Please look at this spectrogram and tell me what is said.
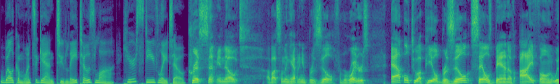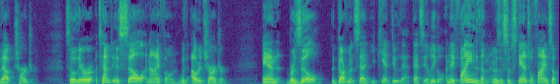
Welcome once again to Lehto's Law. Here's Steve Leto. Chris sent me a note about something happening in Brazil from Reuters. Apple to appeal Brazil sales ban of iPhone without charger. So they were attempting to sell an iPhone without a charger. And Brazil, the government said, you can't do that. That's illegal. And they fined them, and it was a substantial fine. So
